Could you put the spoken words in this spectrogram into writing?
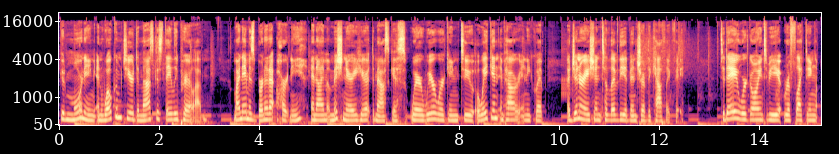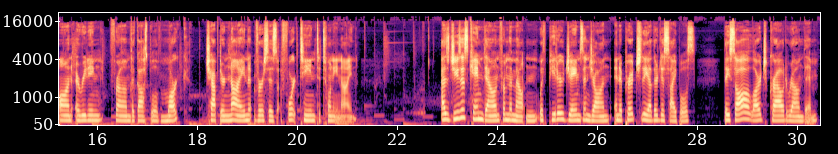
Good morning and welcome to your Damascus Daily Prayer Lab. My name is Bernadette Hartney, and I'm a missionary here at Damascus, where we're working to awaken, empower, and equip a generation to live the adventure of the Catholic faith. Today, we're going to be reflecting on a reading from the Gospel of Mark, chapter 9, verses 14 to 29. As Jesus came down from the mountain with Peter, James, and John and approached the other disciples, they saw a large crowd around them,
